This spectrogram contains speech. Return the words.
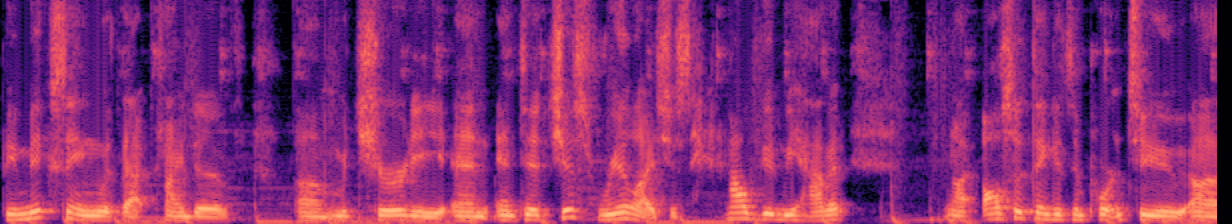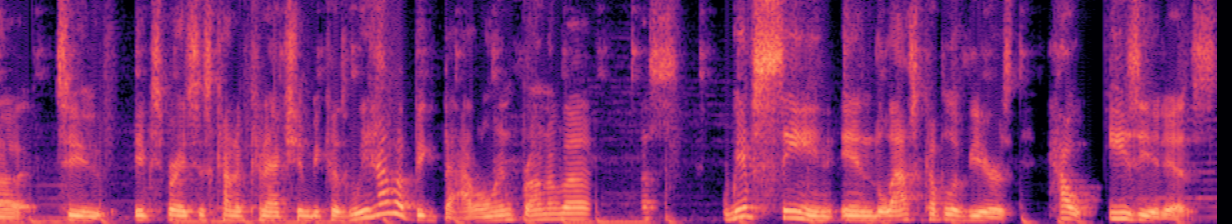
be mixing with that kind of um, maturity and and to just realize just how good we have it. I also think it's important to uh, to experience this kind of connection because we have a big battle in front of us. We have seen in the last couple of years how easy it is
